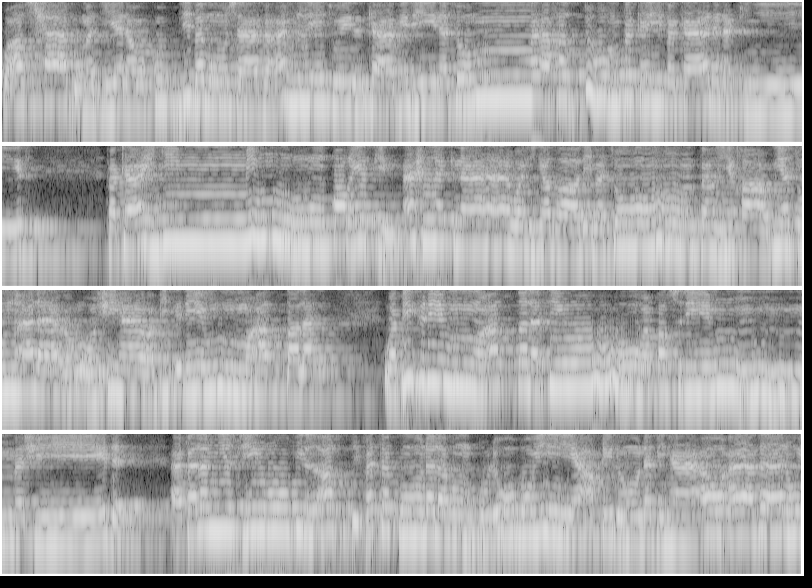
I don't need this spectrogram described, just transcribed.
وأصحاب مدين وكذب موسى فأمليت للكافرين ثم أخذتهم فكيف كان نكير؟ فكأي من قرية أهلكناها وهي ظالمة فهي خاوية على عروشها وبئر مؤطلة وبئر مؤطلة وقصر مشيد. أفلم يسيروا في الأرض فتكون لهم قلوب يعقلون بها أو آذان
